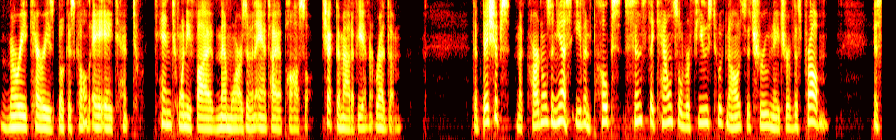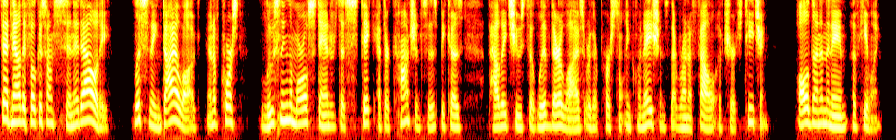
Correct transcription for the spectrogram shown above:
Marie Carey's book is called AA 1025 Memoirs of an Anti Apostle. Check them out if you haven't read them. The bishops and the cardinals, and yes, even popes since the council refused to acknowledge the true nature of this problem. Instead, now they focus on synodality, listening, dialogue, and of course, loosening the moral standards that stick at their consciences because of how they choose to live their lives or their personal inclinations that run afoul of church teaching, all done in the name of healing.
